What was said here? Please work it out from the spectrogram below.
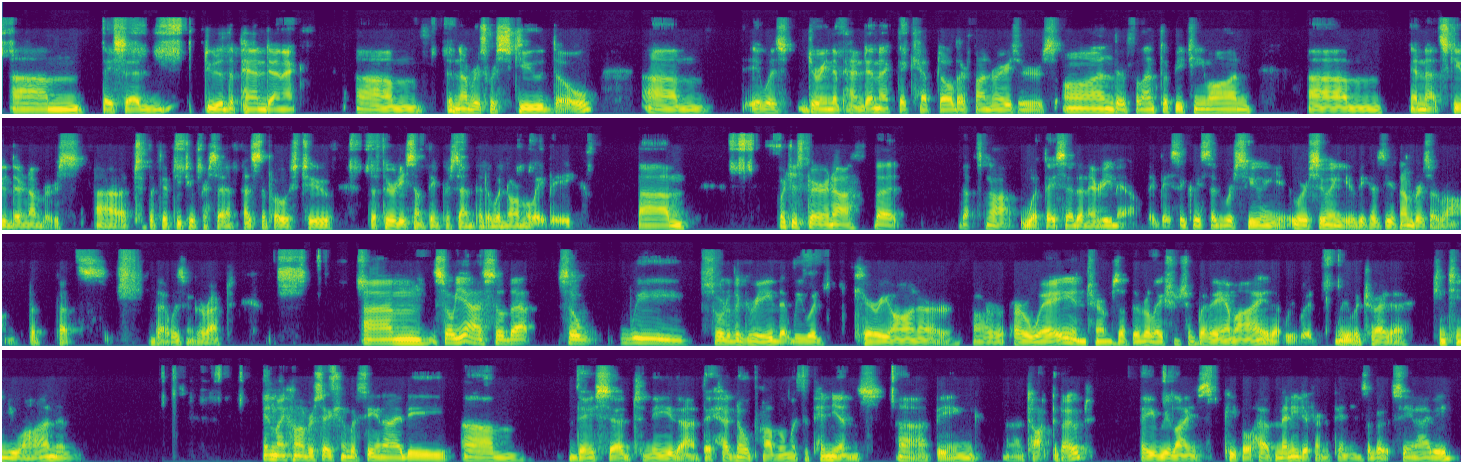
Um, they said due to the pandemic, um, the numbers were skewed though. Um, it was during the pandemic, they kept all their fundraisers on, their philanthropy team on, um, and that skewed their numbers uh, to the 52% as opposed to the 30 something percent that it would normally be. Um, which is fair enough, but that's not what they said in their email. They basically said, "We're suing you. We're suing you because these numbers are wrong." But that's that was incorrect. Um, so yeah, so that so we sort of agreed that we would carry on our our our way in terms of the relationship with AMI. That we would we would try to continue on. And in my conversation with CNIB, um, they said to me that they had no problem with opinions uh, being uh, talked about. They realized people have many different opinions about CNIB,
